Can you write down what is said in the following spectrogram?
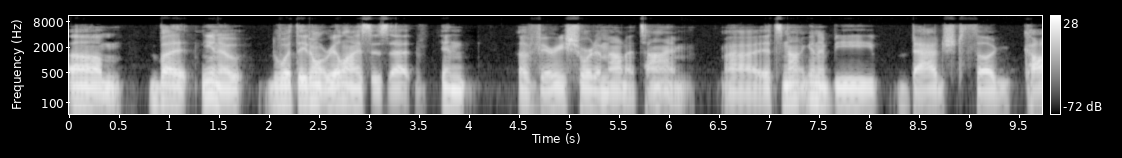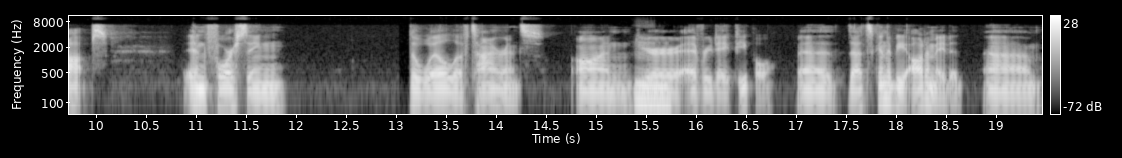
um, but you know what they don't realize is that in a very short amount of time uh, it's not going to be badged thug cops enforcing the will of tyrants on Mhm. your everyday people. Uh, that's going to be automated. Um,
